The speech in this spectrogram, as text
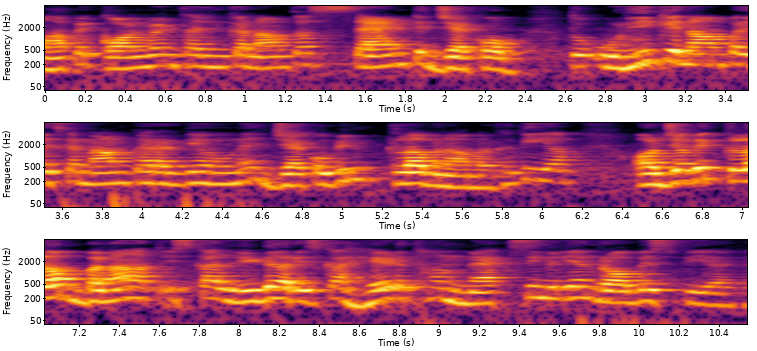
वहाँ पे कॉन्वेंट था, जिनका नाम था सेंट जैकोब तो उन्हीं के नाम पर इसका नाम क्या रख दिया उन्होंने? जैकोबिन क्लब नाम रख दिया। और जब एक क्लब बना तो इसका लीडर इसका हेड था मैक्सिमिलियन रॉबिस्पियर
